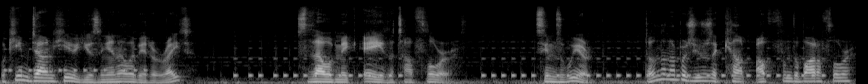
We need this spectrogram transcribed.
We came down here using an elevator, right? So that would make A the top floor. Seems weird. Don't the numbers usually count up from the bottom floor?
